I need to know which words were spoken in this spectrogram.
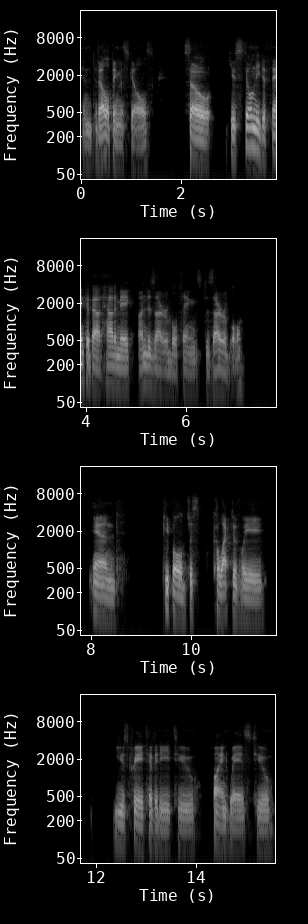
in developing the skills. So you still need to think about how to make undesirable things desirable. And people just collectively use creativity to find ways to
